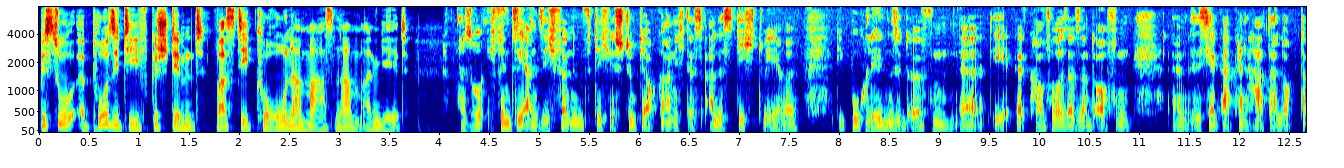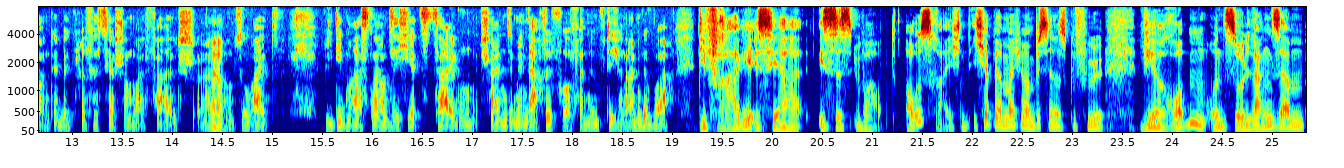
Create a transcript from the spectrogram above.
Bist du äh, positiv gestimmt, was die Corona-Maßnahmen angeht? Also ich finde sie an sich vernünftig. Es stimmt ja auch gar nicht, dass alles dicht wäre. Die Buchläden sind offen, äh, die äh, Kaufhäuser sind offen. Ähm, es ist ja gar kein harter Lockdown. Der Begriff ist ja schon mal falsch. Äh, ja. Und soweit, wie die Maßnahmen sich jetzt zeigen, scheinen sie mir nach wie vor vernünftig und angebracht. Die Frage ist ja, ist es überhaupt ausreichend? Ich habe ja manchmal ein bisschen das Gefühl, wir robben uns so langsam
